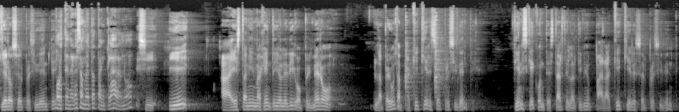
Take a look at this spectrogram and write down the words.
quiero ser presidente. Por tener esa meta tan clara, ¿no? Sí, y a esta misma gente yo le digo, primero, la pregunta, ¿para qué quieres ser presidente? Tienes que contestarte la tímido, ¿para qué quieres ser presidente?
